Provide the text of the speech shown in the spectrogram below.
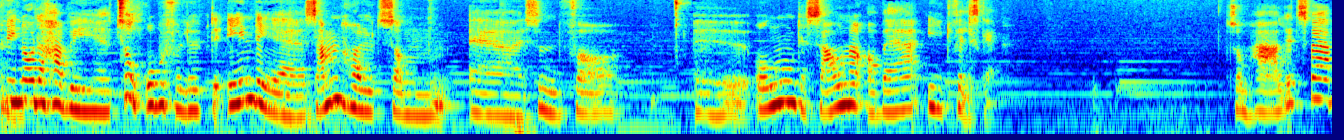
Lige nu der har vi øh, to gruppeforløb. Det ene det er sammenholdt, som er sådan for øh, unge, der savner at være i et fællesskab. Som har lidt svært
